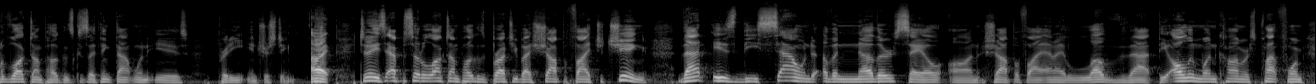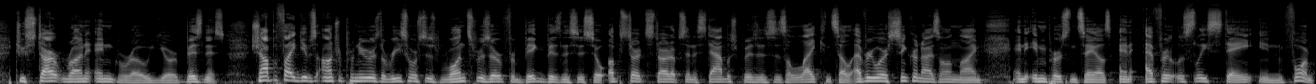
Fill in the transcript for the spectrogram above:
of Locked On Pelicans because I think that one is pretty interesting. All right, today's episode of Locked On Pelicans is brought to you by Shopify Cha-ching. That is the sound of another sale on Shopify, and I love that. The all-in-one commerce platform to start, run, and grow your business. Shopify gives entrepreneurs the resources once reserved for big businesses, so upstart startups and established businesses alike can sell everywhere, synchronize online and in-person sales, and effortlessly stay informed.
